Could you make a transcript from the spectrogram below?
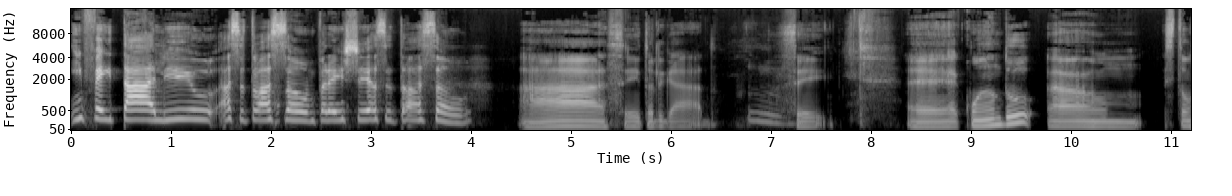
enfeitar ali a situação, preencher a situação. Ah, sei, tô ligado. Hum, Sei. É, quando ahm, estão,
